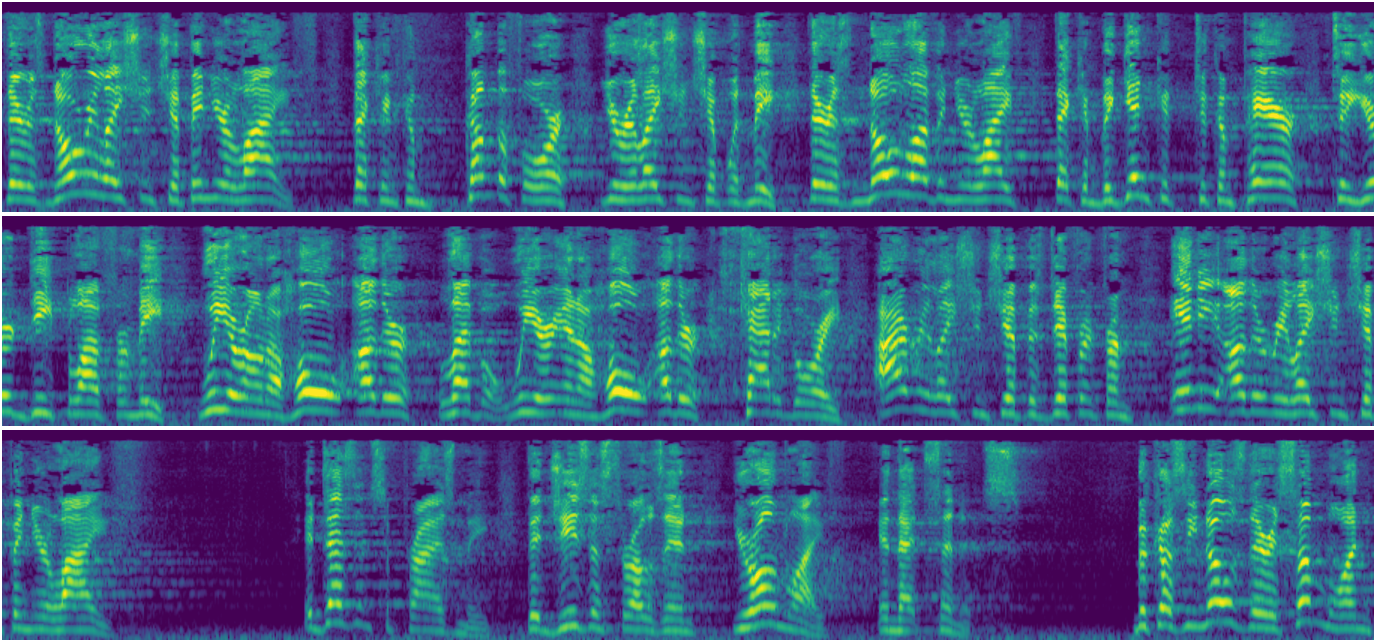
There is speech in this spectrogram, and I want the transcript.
there is no relationship in your life that can com- come before your relationship with me. There is no love in your life that can begin co- to compare to your deep love for me. We are on a whole other level. We are in a whole other category. Our relationship is different from any other relationship in your life. It doesn't surprise me that Jesus throws in your own life in that sentence. Because he knows there is someone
